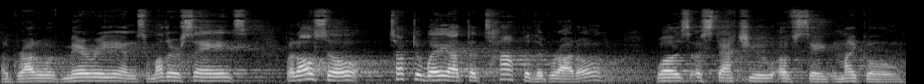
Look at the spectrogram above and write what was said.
a grotto of Mary and some other saints, but also tucked away at the top of the grotto was a statue of Saint Michael.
